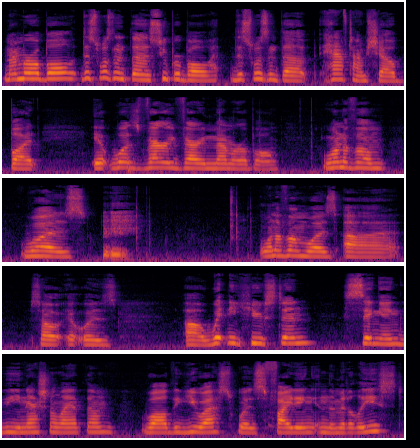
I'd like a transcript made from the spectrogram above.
memorable. This wasn't the Super Bowl. This wasn't the halftime show, but it was very very memorable. One of them was one of them was uh so it was uh, Whitney Houston singing the national anthem while the U.S. was fighting in the Middle East.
